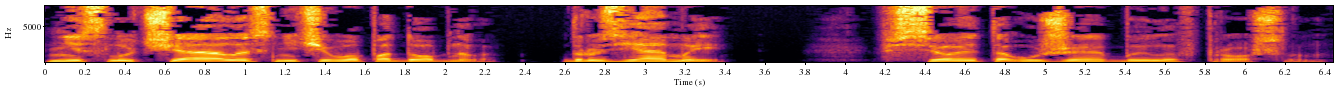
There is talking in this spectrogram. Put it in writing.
не случалось ничего подобного. Друзья мои, все это уже было в прошлом.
